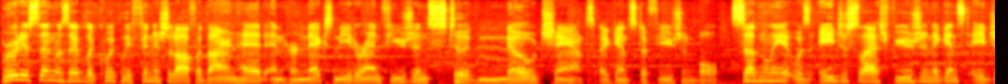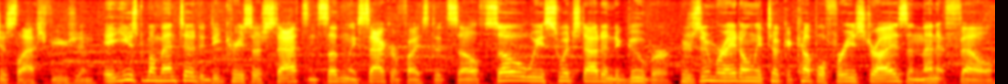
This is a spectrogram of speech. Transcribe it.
Brutus then was able to quickly finish it off with Iron Head and her next Nidoran fusion stood no chance against a Fusion Bolt. Suddenly it was Aegislash fusion against Aegislash fusion. It used Memento to decrease our stats and suddenly sacrificed itself, so we switched out into Goober. Her Zoomerade only took a couple freeze dries and then it fell.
